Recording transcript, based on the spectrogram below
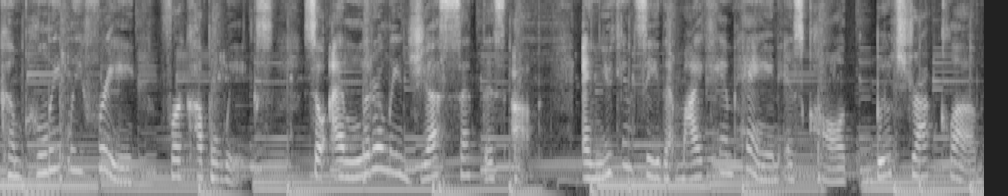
completely free for a couple weeks. So I literally just set this up and you can see that my campaign is called Bootstrap Club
